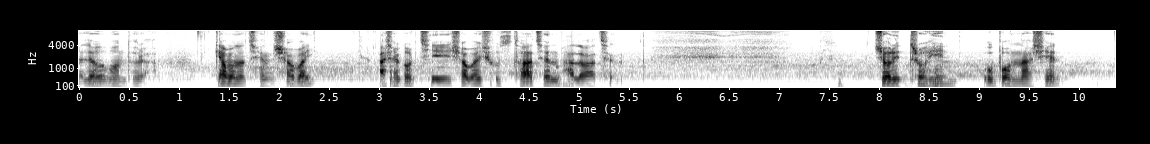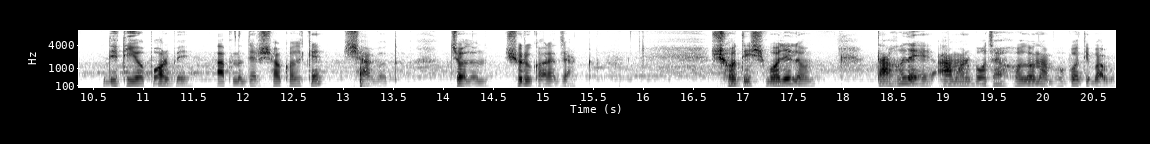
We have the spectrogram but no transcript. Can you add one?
হ্যালো বন্ধুরা, কেমন আছেন সবাই? আশা করছি সবাই সুস্থ আছেন, ভালো আছেন। চরিত্রহীন উপন্যাসের দ্বিতীয় পর্বে আপনাদের সকলকে স্বাগত। চলুন শুরু করা যাক। সতীশ বলিল, তাহলে আমার বোঝা হলো না ভূপতিবাবু।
